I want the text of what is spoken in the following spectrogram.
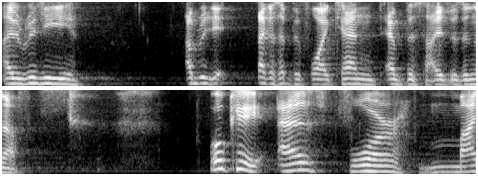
I really, I really, like I said before, I can't emphasize it enough. Okay, as for my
